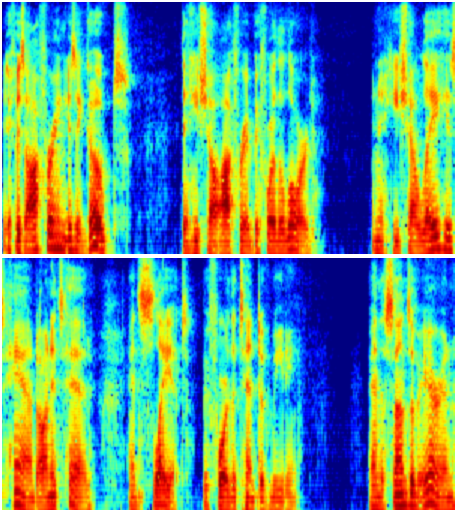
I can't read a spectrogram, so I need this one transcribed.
if his offering is a goat, then he shall offer it before the Lord. And he shall lay his hand on its head, and slay it before the tent of meeting. And the sons of Aaron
